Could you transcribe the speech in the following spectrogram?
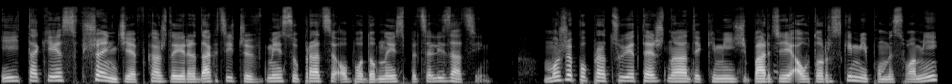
I tak jest wszędzie, w każdej redakcji czy w miejscu pracy o podobnej specjalizacji. Może popracuję też nad jakimiś bardziej autorskimi pomysłami,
